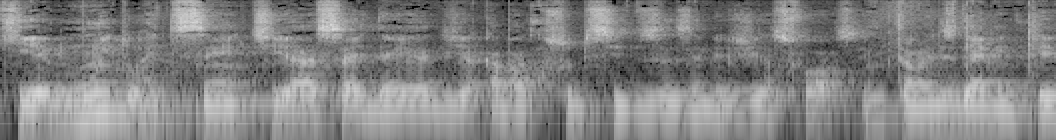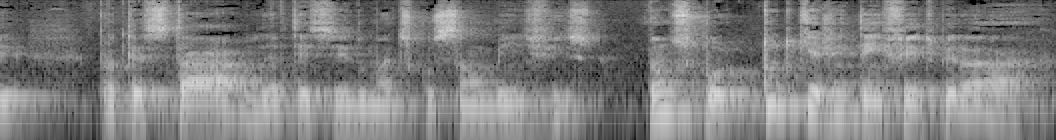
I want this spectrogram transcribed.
que é muito reticente a essa ideia de acabar com subsídios às energias fósseis. Então eles devem ter protestado, deve ter sido uma discussão bem difícil. Vamos supor, tudo que a gente tem feito pela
